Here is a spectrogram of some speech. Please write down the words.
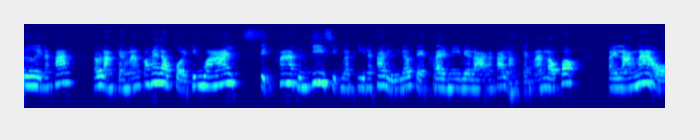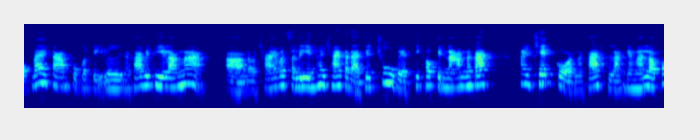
เลยนะคะ แล้วหลังจากนั้นก็ให้เราปล่อยทิ้งไว้ 15-20 นาทีนะคะ หรือแล้วแต่ใครมีเวลานะคะ หลังจากนั้นเราก็ไปล้างหน้าออกได้ตามปกติเลยนะคะ วิธีล้างหน้าอ่าเราใช้วัสลีนให้ใช้กระดาษเช็ดชู่แบบที่เขาเป็นน้ำนะคะ ให้เช็ดก่อนนะคะ หลังจากนั้นเราก็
